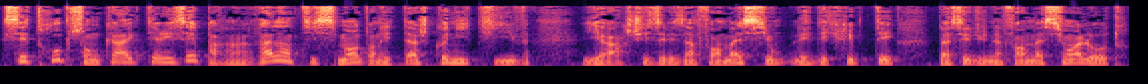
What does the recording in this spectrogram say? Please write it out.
ces troubles sont caractérisés par un ralentissement dans les tâches cognitives, hiérarchiser les informations, les décrypter, passer d'une information à l'autre.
